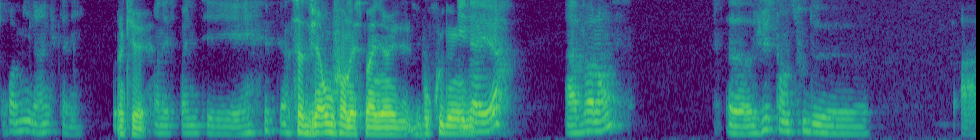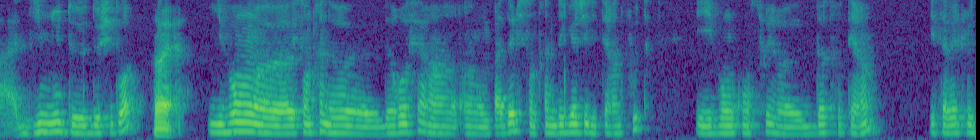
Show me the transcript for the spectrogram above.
3 000 rien que cette année. Ok. En Espagne, c'est. Ça devient ouf en Espagne. Hein. Beaucoup de... Et d'ailleurs, à Valence, euh, juste en dessous de à 10 minutes de, chez toi. Ouais. Ils, vont, euh, ils sont en train de, de refaire un, un, paddle, ils sont en train de dégager des terrains de foot et ils vont construire euh, d'autres terrains. Et ça va être le,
